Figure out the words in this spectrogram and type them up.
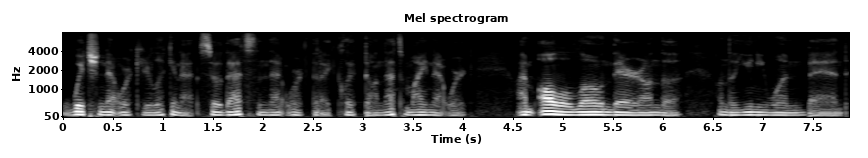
which network you're looking at. So that's the network that I clicked on. That's my network. I'm all alone there on the on the UNII-1 band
